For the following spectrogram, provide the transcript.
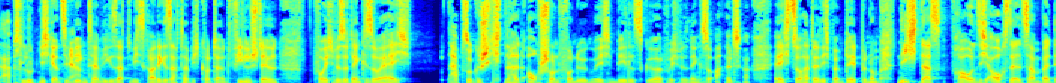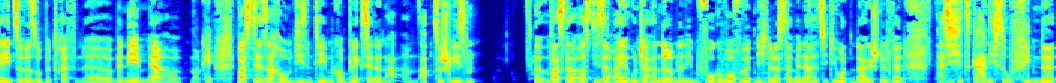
absolut nicht ganz im Gegenteil. Wie gesagt, wie ich es gerade gesagt habe, ich konnte an vielen Stellen, wo ich mir so denke, so, hey, ich hab so Geschichten halt auch schon von irgendwelchen Mädels gehört, wo ich mir denke, so Alter, echt, so hat er dich beim Date benommen. Nicht, dass Frauen sich auch seltsam bei Dates oder so betreffen, äh, benehmen, ja, aber okay. Was der Sache, um diesen Themenkomplex ja dann äh, abzuschließen, äh, was da aus dieser Reihe unter anderem dann eben vorgeworfen wird, nicht nur, dass da Männer als Idioten dargestellt werden, was ich jetzt gar nicht so finde.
